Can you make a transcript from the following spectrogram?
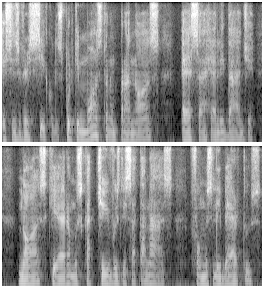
esses versículos, porque mostram para nós essa realidade. Nós que éramos cativos de Satanás, fomos libertos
